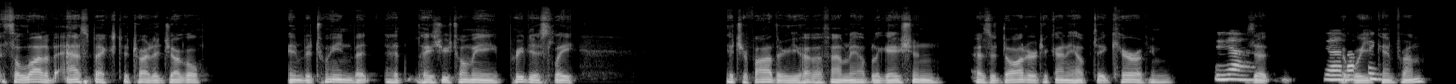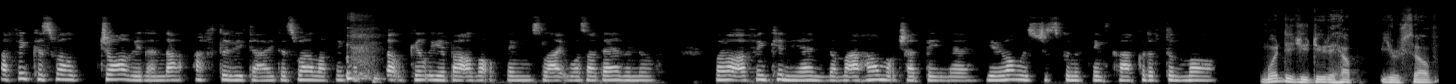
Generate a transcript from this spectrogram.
It's a lot of aspects to try to juggle in between, but uh, as you told me previously, it's your father. You have a family obligation as a daughter to kind of help take care of him. Yeah. Is that yeah. Where I you came from? I think as well during and a- after he died as well. I think I felt guilty about a lot of things like was I there enough? But I think in the end, no matter how much I'd been there, you're always just going to think I could have done more. What did you do to help yourself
